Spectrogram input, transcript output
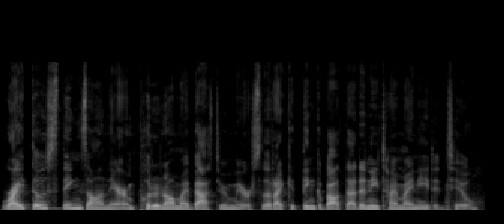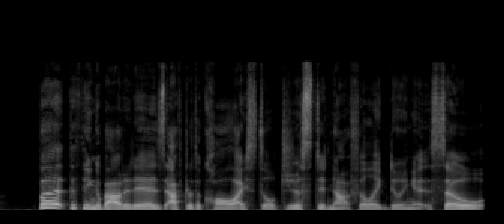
write those things on there, and put it on my bathroom mirror so that I could think about that anytime I needed to. But the thing about it is, after the call, I still just did not feel like doing it. So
